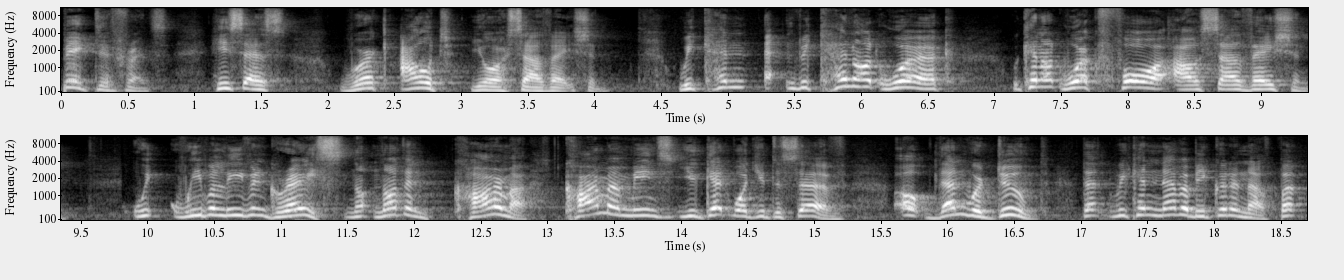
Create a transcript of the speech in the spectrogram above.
Big difference. He says work out your salvation. We, can, we cannot work we cannot work for our salvation. We, we believe in grace, not, not in karma. Karma means you get what you deserve oh, then we're doomed. That we can never be good enough. But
